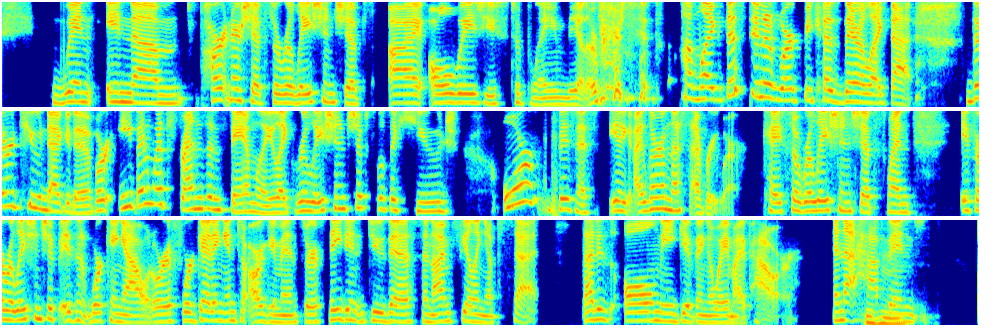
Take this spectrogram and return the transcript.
when in um, partnerships or relationships, I always used to blame the other person. I'm like, this didn't work because they're like that. They're too negative. Or even with friends and family, like relationships was a huge, or business. Like I learned this everywhere. Okay. So relationships, when if a relationship isn't working out, or if we're getting into arguments, or if they didn't do this and I'm feeling upset, that is all me giving away my power. And that mm-hmm.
